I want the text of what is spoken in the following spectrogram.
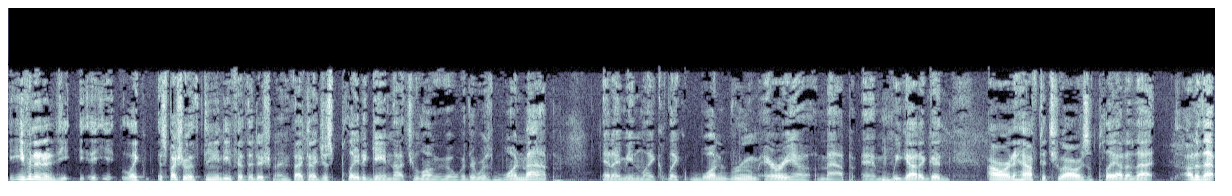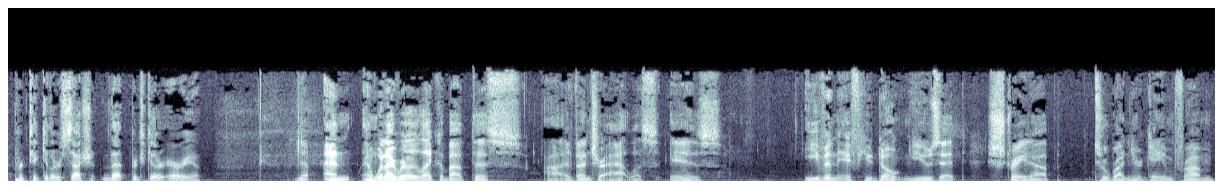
even in a D, like especially with D and D Fifth Edition. In fact, I just played a game not too long ago where there was one map and I mean like like one room area map, and Mm-hmm. we got a good hour and a half to two hours of play out of that out of that particular session, that particular area. Yep. And and what I really like about this uh, Adventure Atlas is even if you don't use it straight up to run your game from,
